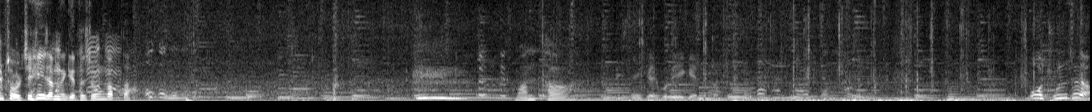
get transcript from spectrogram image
삼촌 올챙이 잡는 게 더 좋은갑다. 많다. 있으니까 일부러 얘기했는 거. 오 준서야.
